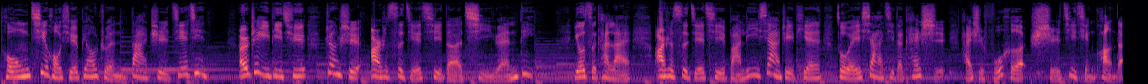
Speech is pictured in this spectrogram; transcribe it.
同气候学标准大致接近，而这一地区正是二十四节气的起源地。由此看来，二十四节气把立夏这天作为夏季的开始，还是符合实际情况的。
